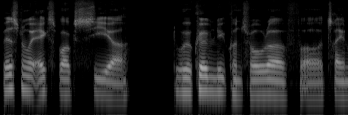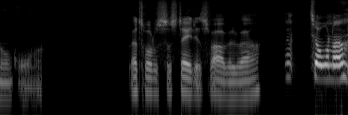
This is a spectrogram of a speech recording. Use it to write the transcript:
hvis nu Xbox siger, du kan købe en ny controller for 300 kroner. Hvad tror du så stadiet svar vil være? 200.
